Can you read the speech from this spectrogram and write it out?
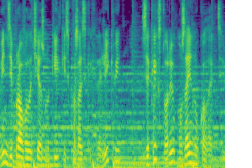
Він зібрав величезну кількість козацьких реліквій, з яких створив музейну колекцію.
